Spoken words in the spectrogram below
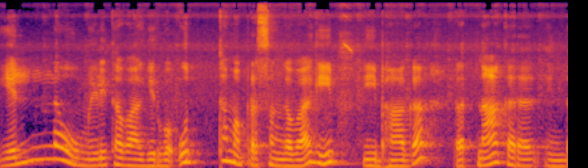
ಎಲ್ಲವೂ ಮಿಳಿತವಾಗಿರುವ ಉತ್ತಮ ಪ್ರಸಂಗವಾಗಿ ಈ ಭಾಗ ರತ್ನಾಕರದಿಂದ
